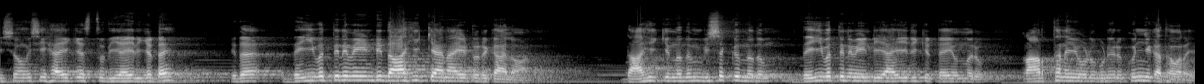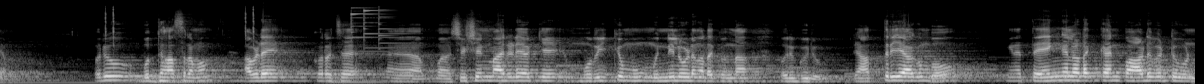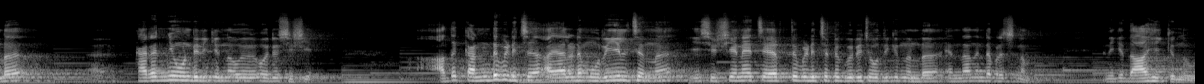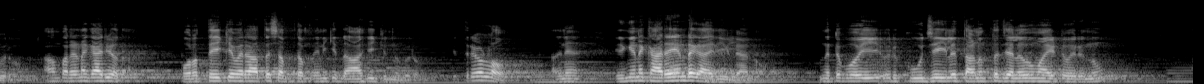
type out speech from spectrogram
ഈശോമിശിഹായിക്ക് സ്തുതിയായിരിക്കട്ടെ. ഇത് ദൈവത്തിന് വേണ്ടി ദാഹിക്കാനായിട്ടൊരു കാലമാണ്. ദാഹിക്കുന്നതും വിശക്കുന്നതും ദൈവത്തിന് വേണ്ടി ആയിരിക്കട്ടെ എന്നൊരു പ്രാർത്ഥനയോടുകൂടി ഒരു കുഞ്ഞു കഥ പറയാം. ഒരു ബുദ്ധാശ്രമം അവിടെ കുറച്ച് ശിഷ്യന്മാരുടെയൊക്കെ മുറിക്ക് മുന്നിലൂടെ നടക്കുന്ന ഒരു ഗുരു. രാത്രിയാകുമ്പോൾ ഇങ്ങനെ തേങ്ങലടക്കാൻ പാടുപെട്ടുകൊണ്ട് കരഞ്ഞുകൊണ്ടിരിക്കുന്ന ഒരു ശിഷ്യൻ. അത് കണ്ടുപിടിച്ച് അയാളുടെ മുറിയിൽ ചെന്ന് ഈ ശിഷ്യനെ ചേർത്ത് പിടിച്ചിട്ട് ഗുരു ചോദിക്കുന്നുണ്ട് എന്താ നിന്റെ പ്രശ്നം? എനിക്ക് ദാഹിക്കുന്നു ഗുരു. അവൻ പറയണ കാര്യം അതാ. പുറത്തേക്ക് വരാത്ത ശബ്ദം എനിക്ക് ദാഹിക്കുന്നു ഗുരു. ഇത്രയേ ഉള്ളോ? അതിന് ഇങ്ങനെ കരയേണ്ട കാര്യമില്ലല്ലോ. എന്നിട്ട് പോയി ഒരു കൂജയിൽ തണുത്ത ജലവുമായിട്ട് വരുന്നു.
